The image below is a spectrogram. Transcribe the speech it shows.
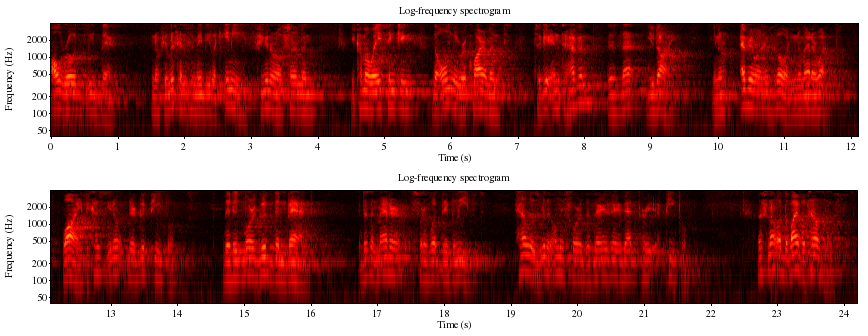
all roads lead there. You know, if you listen to maybe like any funeral sermon, you come away thinking the only requirement to get into heaven is that you die. You know, everyone is going no matter what. Why? Because, you know, they're good people. They did more good than bad. It doesn't matter sort of what they believed. Hell is really only for the very, very bad people. That's not what the Bible tells us.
